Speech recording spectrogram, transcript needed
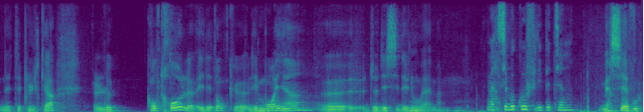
n'était plus le cas, le contrôle et donc euh, les moyens euh, de décider nous-mêmes. Merci beaucoup, Philippe Etienne. Merci à vous.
